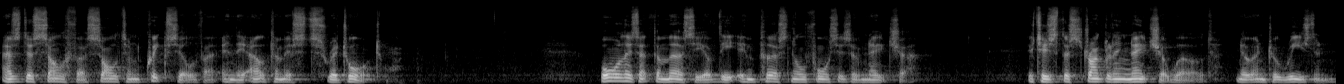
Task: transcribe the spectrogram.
as does sulfur, salt, and quicksilver in the alchemist's retort. All is at the mercy of the impersonal forces of nature. It is the struggling nature world, known to reason,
